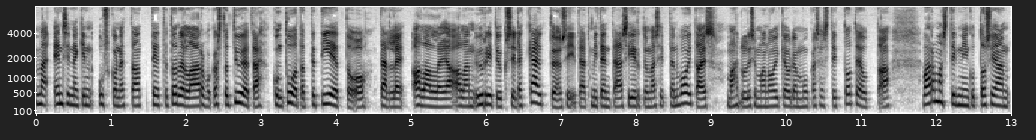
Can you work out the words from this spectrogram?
mä ensinnäkin uskon, että teette todella arvokasta työtä, kun tuotatte tietoa tälle alalle ja alan yrityksille käyttöön siitä, että miten tämä siirtymä sitten voitaisiin mahdollisimman oikeudenmukaisesti toteuttaa. Varmasti niin kuin tosiaan,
